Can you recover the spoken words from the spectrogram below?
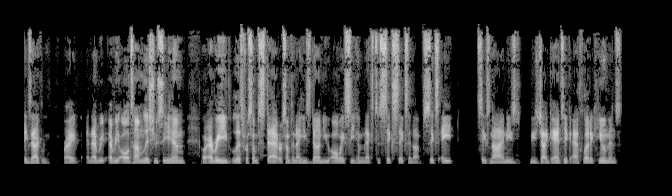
Exactly right. And every every all time list you see him, or every list for some stat or something that he's done, you always see him next to six six and up, six eight, six nine. These these gigantic athletic humans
